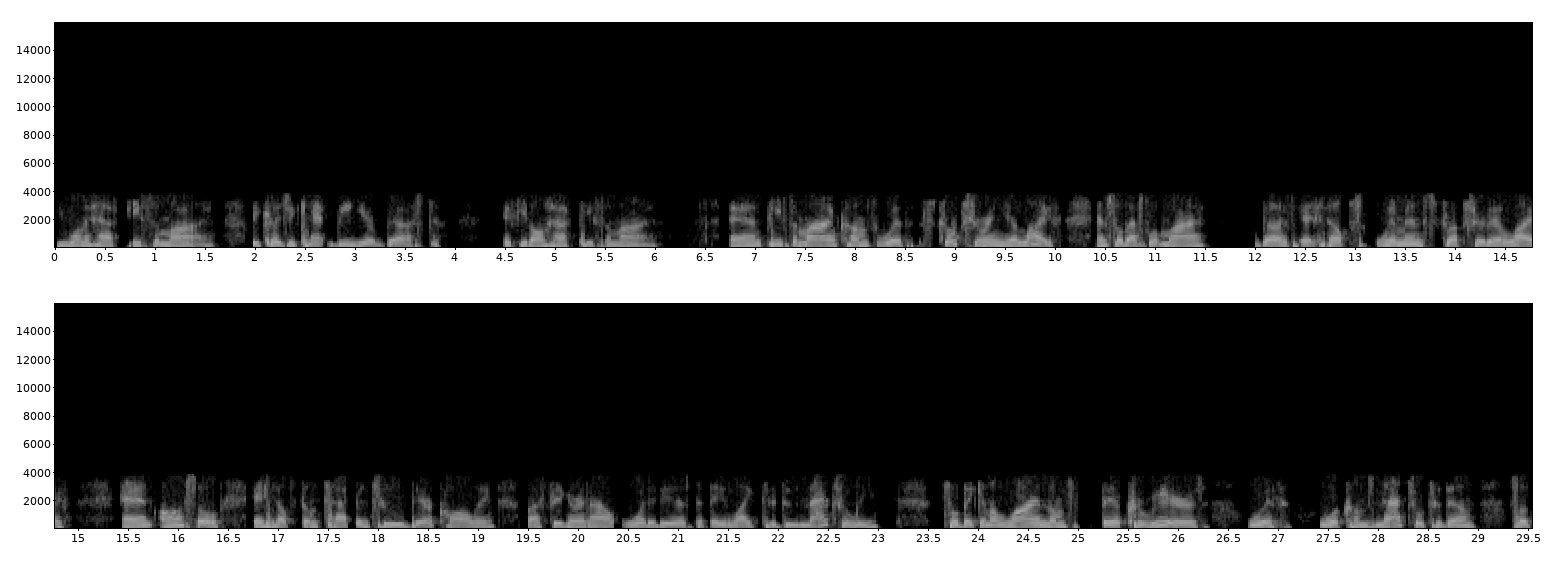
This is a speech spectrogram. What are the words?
You want to have peace of mind because you can't be your best if you don't have peace of mind. And peace of mind comes with structuring your life. And so that's what my does. It helps women structure their life. And also it helps them tap into their calling by figuring out what it is that they like to do naturally so they can align them their careers with what comes natural to them so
